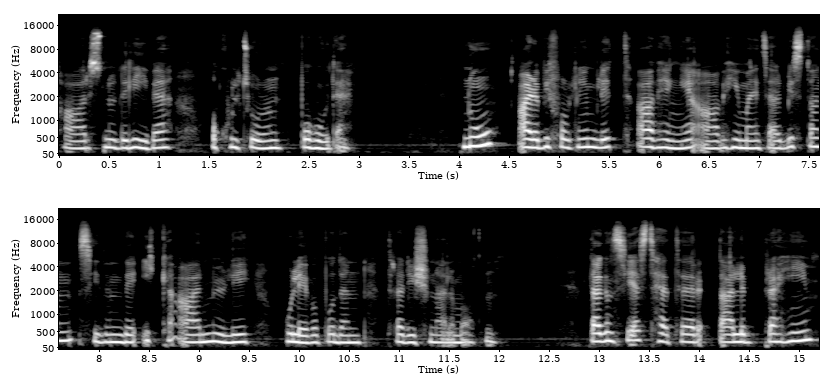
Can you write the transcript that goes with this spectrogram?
har snudd livet og kulturen på hodet. Nå er befolkningen blitt avhengig av humanitær bistand siden det ikke er mulig å leve på den tradisjonelle måten. Dagens gjest heter Daleb Brahim.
